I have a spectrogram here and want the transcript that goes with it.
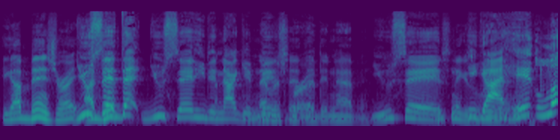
he got benched, right? You I said did- that. You said he did not get benched. Never benched, said bro. that didn't happen. You said he got hit low.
